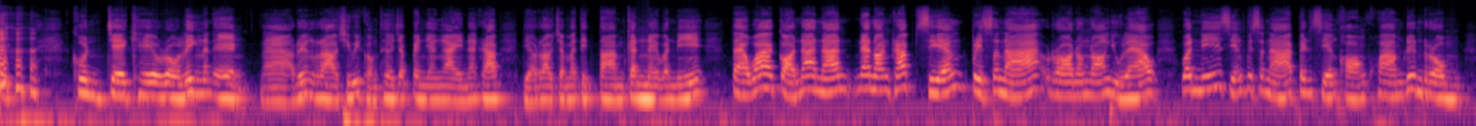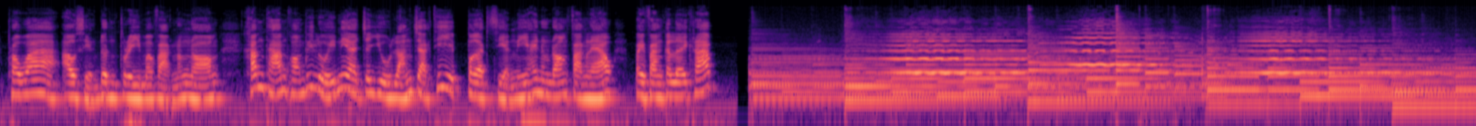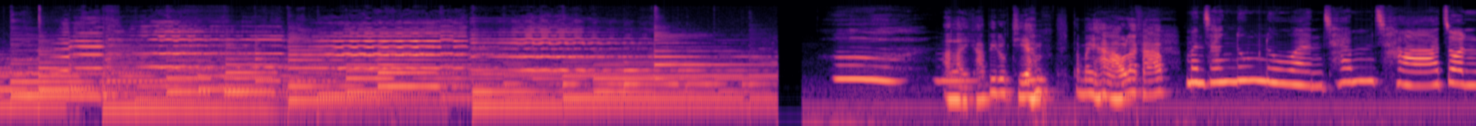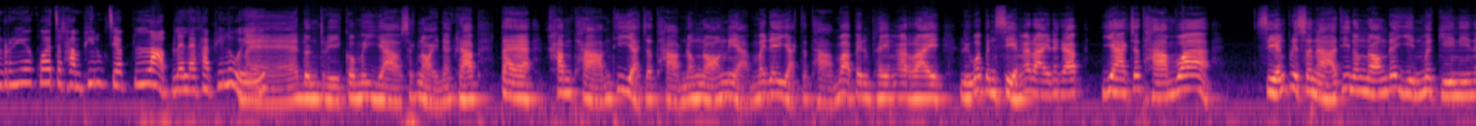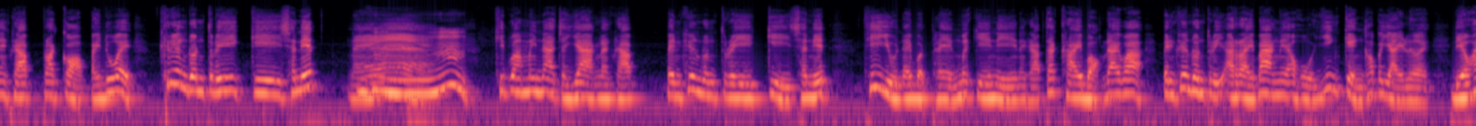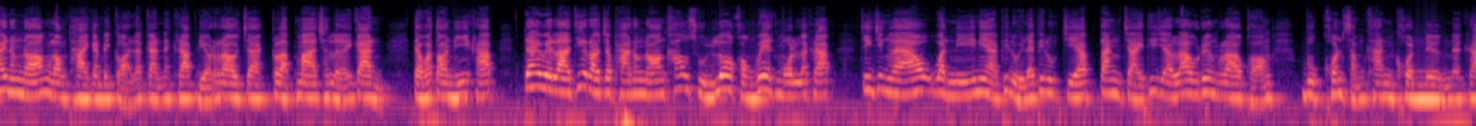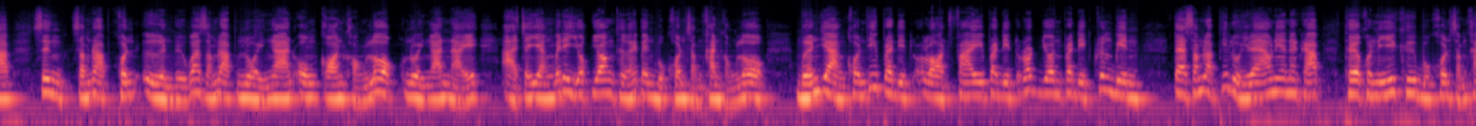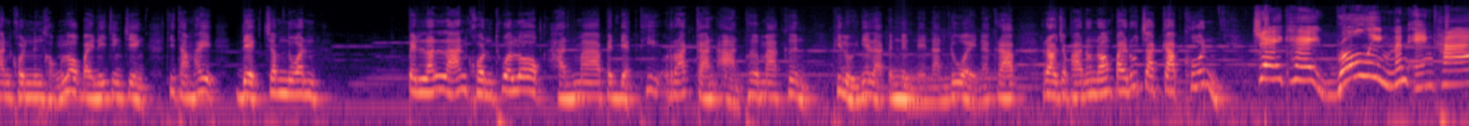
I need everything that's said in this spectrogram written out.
คุณ J.K. Rowling นั่นเองนะเรื่องราวชีวิตของเธอจะเป็นยังไงนะครับ เดี๋ยวเราจะมาติดตามกันในวันนี้ แต่ว่าก่อนหน้านั้นแน่นอนครับ เสียงปริศนารอน้องๆอยู่แล้ว วันนี้เสียงปริศนาเป็นเสียงของความรื่นรม เพราะว่าเอาเสียงดนตรีมาฝากน้องๆคำถามของพี่หลุยเนี่ยจะอยู่หลังจากที่เปิดเสียงนี้ให้น้องๆฟังแล้ว ไปฟังกันเลยครับ อะไรครับพี่ลูกเทียมทำไมหาวล่ะครับ มันช่างนุ่มนวลแช่มช้าจนเรียกว่าจะทำพี่ลูกเจี๊ยบหลับเลยแหละค่ะพี่หลุยแหมดนตรีก็ไม่ยาวสักหน่อยนะครับ แต่คำถามที่อยากจะถามน้องๆเนี่ยไม่ได้อยากจะถามว่าเป็นเพลงอะไร หรือว่าเป็นเสียงอะไรนะครับ อยากจะถามว่าเสียงปริศนาที่น้องๆ ได้ยินเมื่อกี้นี้นะครับ ประกอบไปด้วยเครื่องดนตรีกี่ชนิดแน่อืมคิดว่าไม่น่าจะยากนะครับ เป็นเครื่องดนตรีกี่ชนิด ที่อยู่ในบทเพลงเมื่อกี้นี้นะครับ ถ้าใครบอกได้ว่าเป็นเครื่องดนตรีอะไรบ้างเนี่ยโอ้โหยิ่งเก่งเข้าไปใหญ่เลย เดี๋ยวให้น้องๆ ลองทายกันไปก่อนแล้วกันนะครับ เดี๋ยวเราจะกลับมาเฉลยกัน แต่ว่าตอนนี้ครับ ได้เวลาที่เราจะพาน้องๆ เข้าสู่โลกของเวทมนต์แล้วครับ จริงๆ แล้ววันนี้เนี่ยพี่หลุยและพี่ลูกเจี๊ยบตั้งใจที่จะเล่าเรื่องราวของบุคคลสำคัญคนหนึ่งนะครับ ซึ่งสำหรับคนอื่นหรือว่าสำหรับหน่วยงานองค์กรของโลก หน่วยงานไหน อาจจะยังไม่ได้ยกย่องเธอให้เป็นบุคคลสำคัญของโลก เหมือนอย่างคนที่ประดิษฐ์หลอดไฟประดิษฐ์รถยนต์ประดิษฐ์เครื่องบิน แต่สำหรับพี่หลุยแล้วเนี่ยนะครับเธอคนนี้คือบุคคลสำคัญคนหนึ่งของโลกใบนี้จริง ๆ ที่ทำให้เด็กจำนวนเป็นล้านล้านๆคนทั่วโลกหันมาเป็นเด็กที่รักการอ่านเพิ่มมากขึ้น พี่หลุยนี่แหละเป็นหนึ่งในนั้นด้วยนะครับ เราจะพาน้อง ๆ ไปรู้จักกับคุณ J.K. Rowling นั่นเองค่ะ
